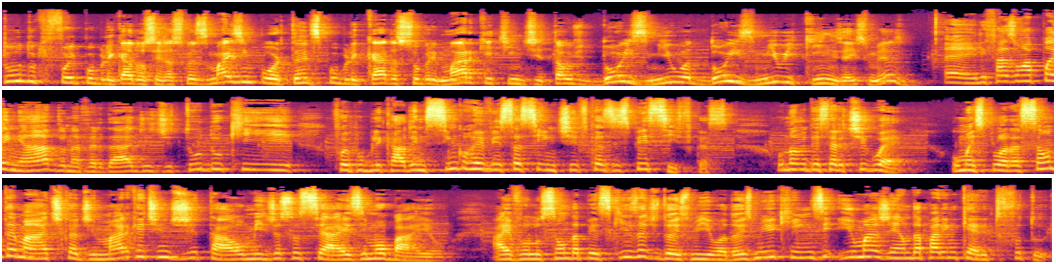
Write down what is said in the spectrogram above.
tudo que foi publicado, ou seja, as coisas mais importantes publicadas sobre marketing digital de 2000 a 2015, é isso mesmo? É, ele faz um apanhado, na verdade, de tudo que foi publicado em cinco revistas científicas específicas. O nome desse artigo é Uma exploração temática de marketing digital, mídias sociais e mobile a evolução da pesquisa de 2000 a 2015 e uma agenda para inquérito futuro.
